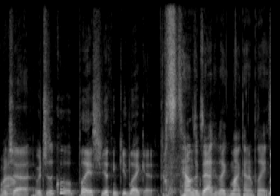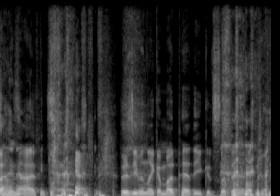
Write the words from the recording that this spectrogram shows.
wow. which uh, which is a cool place. You think you'd like it? sounds exactly like my kind of place. But I know. I think yeah. there's even like a mud pit that you could slip in.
